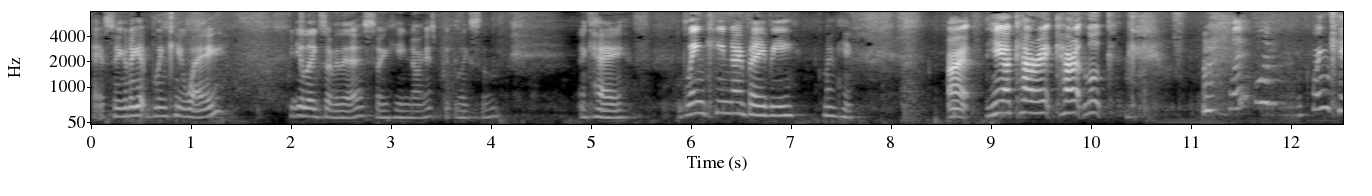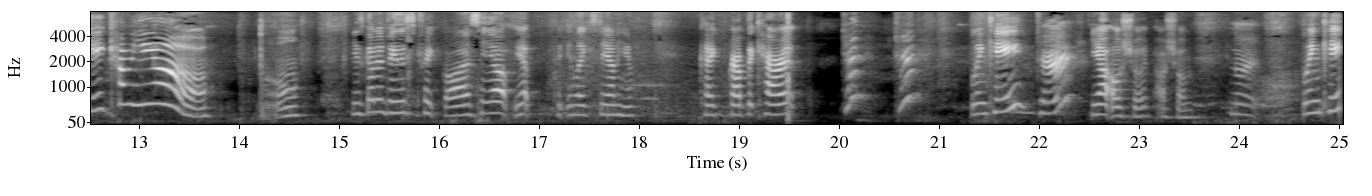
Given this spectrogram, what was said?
Okay, so you're gonna get Blinky away. Put your legs over there so he knows. Put your legs to them. Okay. Blinky, no baby. Come over here. All right. Here, carrot. Carrot, look. Blinky, come here. Oh, he's got to do this trick, guys. Yep, yep. Put your legs down here. Okay, grab the carrot. Turn. Turn. Blinky. Turn. Yeah, I'll show it. I'll show him. No. Blinky?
